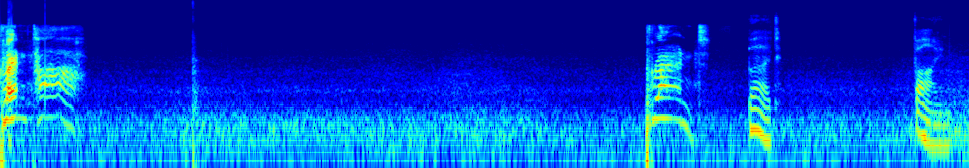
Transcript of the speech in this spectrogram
Planta! Plant! But. Fine.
